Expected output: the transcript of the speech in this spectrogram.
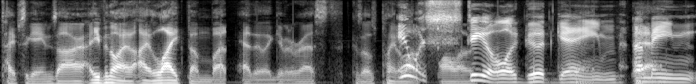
types of games are. Even though I, I like them, but I had to like give it a rest because I was playing a It was of still a good game. I Yeah. mean,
